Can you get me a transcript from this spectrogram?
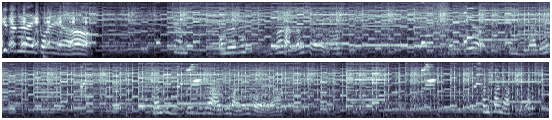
계단을 할 거예요. 자, 오늘은 이거 나갔어요. 갈게요. 이 미나를. 저한테 600이면 아주 많은 거예요. 천천히 합시다.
